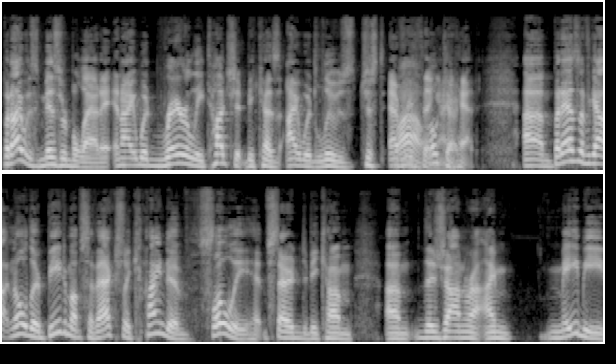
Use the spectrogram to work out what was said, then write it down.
But I was miserable at it, and I would rarely touch it because I would lose just Wow, everything okay. I had. Um, but as I've gotten older, beat 'em ups have actually kind of slowly have started to become um, the genre I'm maybe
